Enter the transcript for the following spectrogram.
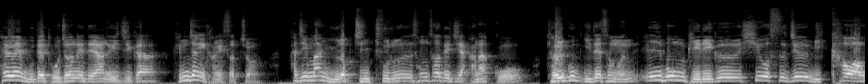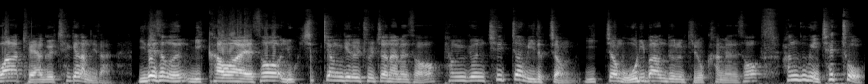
해외 무대 도전에 대한 의지가 굉장히 강했었죠. 하지만 유럽 진출은 성사되지 않았고 결국 이대성은 일본 비리그 시오스즈 미카와와 계약을 체결합니다. 이대성은 미카와에서 60경기를 출전하면서 평균 7.2득점, 2.5리바운드를 기록하면서 한국인 최초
